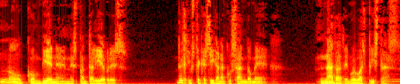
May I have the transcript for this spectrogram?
No convienen espantaliebres. Deje usted que sigan acusándome. Nada de nuevas pistas.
